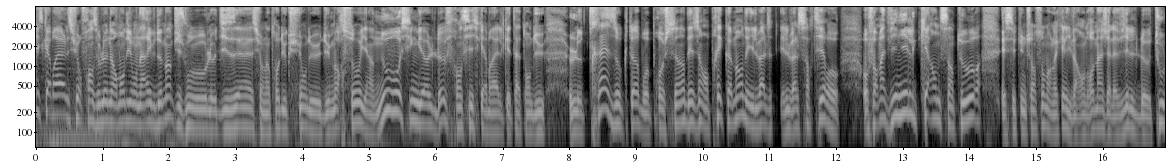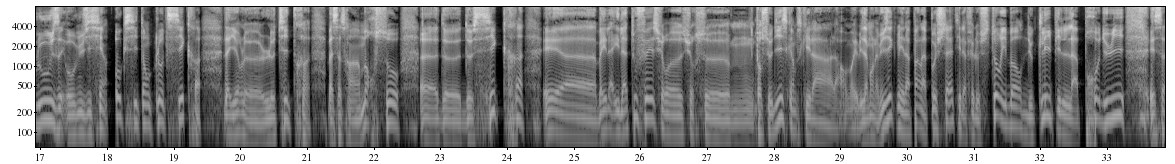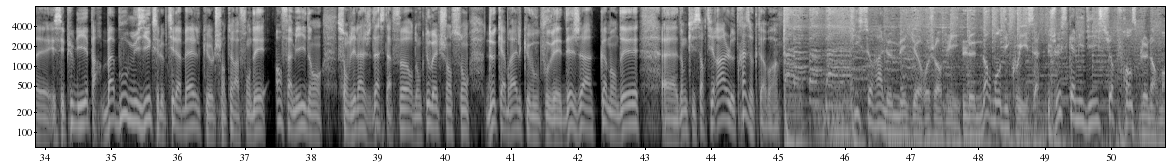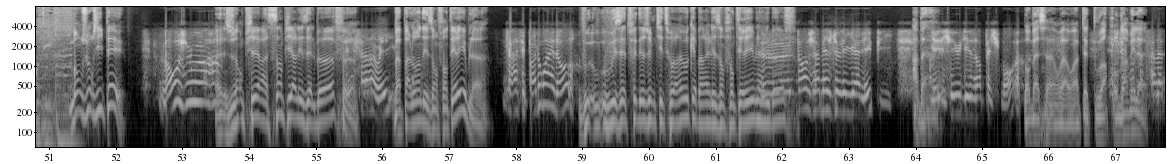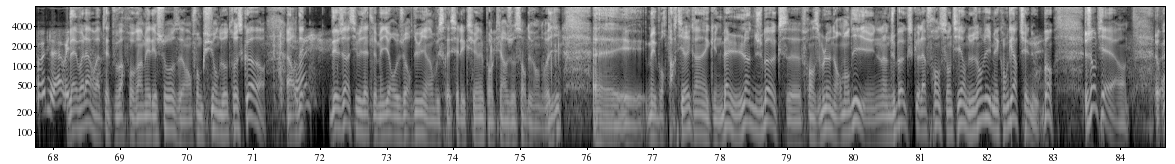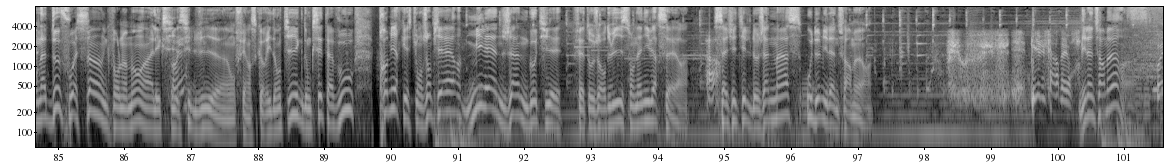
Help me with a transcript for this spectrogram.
Francis Cabrel sur France Bleu Normandie. On arrive demain, puis je vous le disais sur l'introduction du, du morceau, il y a un nouveau single de Francis Cabrel qui est attendu le 13 octobre prochain, déjà en précommande, et il va, il va le sortir au, au format vinyle 45 tours. Et c'est une chanson dans laquelle il va rendre hommage à la ville de Toulouse et au musicien occitan Claude Sicre. D'ailleurs, le, le titre, bah, ça sera un morceau euh, de, de Sicre. Et euh, bah, il, a, il a tout fait sur, sur ce, pour ce disque, hein, parce qu'il a, alors évidemment la musique, il a peint la pochette, il a fait le storyboard du clip, il l'a produit, et, c'est publié par Babou Musique, c'est le petit label que le chanteur a fondé en famille dans son village d'Astafort. Donc nouvelle chanson de Cabrel que vous pouvez déjà commander, euh, donc qui sortira le 13 octobre. Qui sera le meilleur aujourd'hui? Le Normandie Quiz, jusqu'à midi sur France Bleu Normandie. Bonjour JP Bonjour. Euh, Jean-Pierre à ça, oui. Bah pas loin des enfants terribles. Ah, c'est pas loin, non Vous vous vous êtes fait déjà une petite soirée au cabaret Les Enfants Terribles à Euh, Elbeuf Non, jamais je devais y aller, puis Ah bah j'ai eu des empêchements. bon bah ça on va on va peut-être pouvoir programmer la la bonne, là, oui. Ben voilà, on va peut-être pouvoir programmer les choses en fonction de votre score. Alors Ouais. déjà, si vous êtes le meilleur aujourd'hui, hein, vous serez sélectionné pour le tirage au sort de vendredi. Euh, et- mais vous repartirez quand même avec une belle lunchbox euh, France Bleu Normandie, une lunchbox que la France entière nous envie, mais qu'on garde chez nous. Bon, Jean-Pierre, on a deux fois cinq pour le moment. hein, Alexis et. Sylvie euh, ont fait un score identique, donc c'est à vous. Première question, Jean-Pierre. Mylène Jeanne Gauthier fête aujourd'hui son anniversaire. Ah. S'agit-il de Jeanne Masse ou de Mylène Farmer Mylène Farmer. Mylène Farmer Oui.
